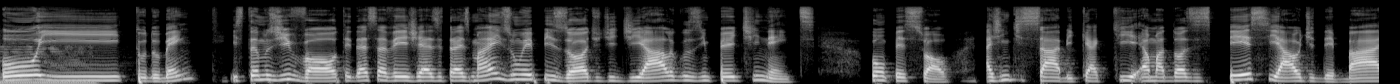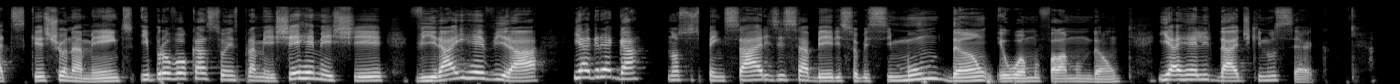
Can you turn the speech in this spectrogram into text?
Oi, tudo bem? Estamos de volta e dessa vez Jesse traz mais um episódio de Diálogos Impertinentes. Bom, pessoal, a gente sabe que aqui é uma dose especial de debates, questionamentos e provocações para mexer, remexer, virar e revirar e agregar nossos pensares e saberes sobre esse mundão, eu amo falar mundão, e a realidade que nos cerca.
